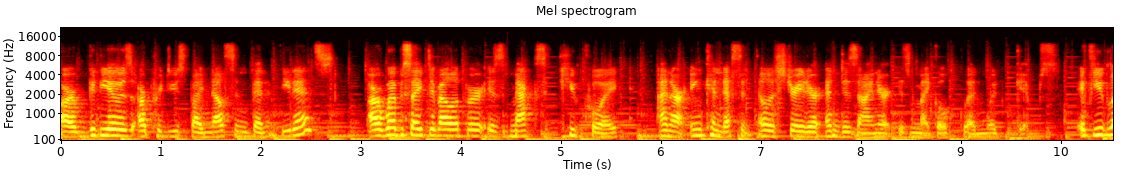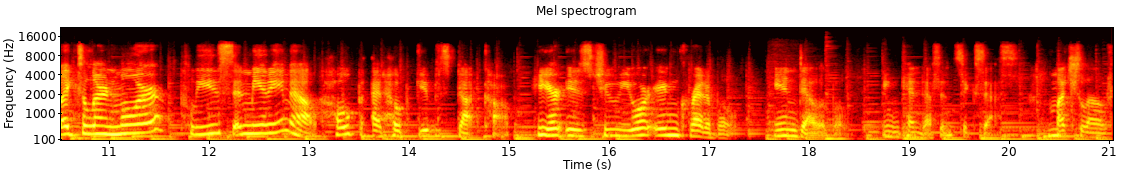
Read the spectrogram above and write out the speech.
Our videos are produced by Nelson Benavides. Our website developer is Max Kukoy, and our incandescent illustrator and designer is Michael Glenwood Gibbs. If you'd like to learn more, please send me an email, hope at hopegibbs.com. Here is to your incredible, indelible, incandescent success. Much love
